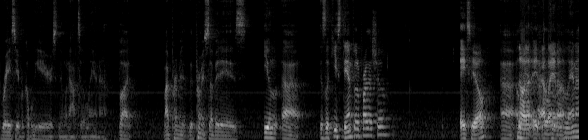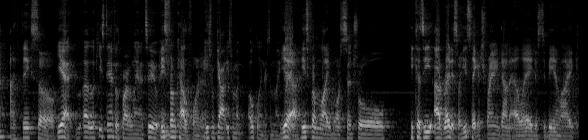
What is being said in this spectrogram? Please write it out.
raised here for a couple of years, and then went out to Atlanta. But my premise, the premise of it is, even uh, is Lakeith Stanfield a part of that show? ATL? Uh, no, Atlanta- Atlanta. Atlanta. I think so. Yeah, uh, Lakeith Stanfield's part of Atlanta too. He's from California. he's from Cal, he's from like, Oakland or something like that. Yeah, he's from like more central. He because he, I read it, so he's taking a train down to LA just to be in like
